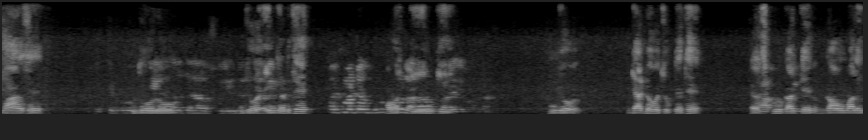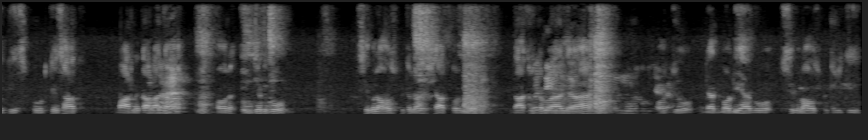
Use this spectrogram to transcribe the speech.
वहाँ से दो लोग जो इंजर्ड थे और तीन की जो डेड हो चुके थे रेस्क्यू करके गाँव वाले की सपोर्ट के साथ बाहर निकाला गया और इंजर्ड को सिविल हॉस्पिटल होशियारपुर में दाखिल करवाया गया है और जो डेड बॉडी है वो सिविल हॉस्पिटल की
